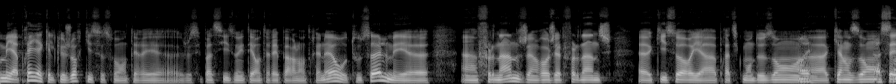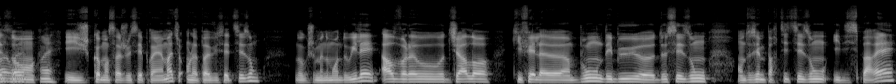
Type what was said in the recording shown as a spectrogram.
mais après, il y a quelques joueurs qui se sont enterrés. je sais pas s'ils ont été enterrés par l'entraîneur ou tout seul, mais un Fernandes, un Roger Fernandes qui sort il y a pratiquement deux ans, à 15 ans, 16 ans, et il commence à jouer ses premiers matchs. On l'a pas vu cette saison. Donc je me demande où il est. Alvaro Giallo, qui fait un bon début de saison, en deuxième partie de saison, il disparaît.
